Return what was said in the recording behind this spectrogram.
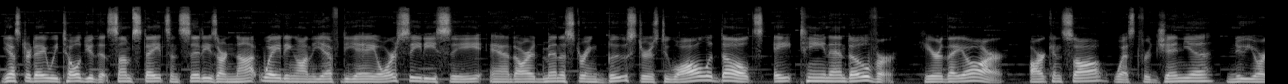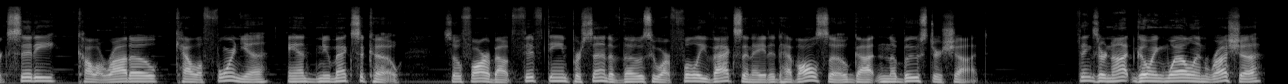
Yesterday, we told you that some states and cities are not waiting on the FDA or CDC and are administering boosters to all adults 18 and over. Here they are Arkansas, West Virginia, New York City, Colorado, California, and New Mexico. So far, about 15% of those who are fully vaccinated have also gotten a booster shot. Things are not going well in Russia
